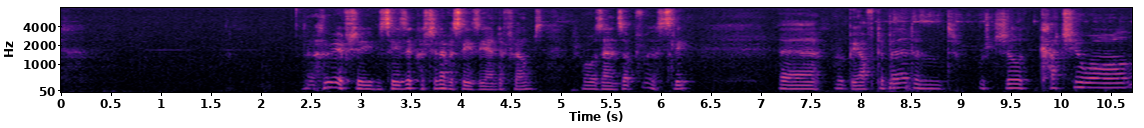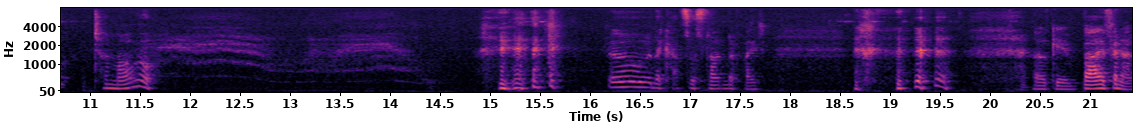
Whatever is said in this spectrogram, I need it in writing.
if she even sees it, because she never sees the end of films. She always ends up asleep. Uh, we'll be off to bed and we shall catch you all tomorrow. oh, the cats are starting to fight. okay, bye for now.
